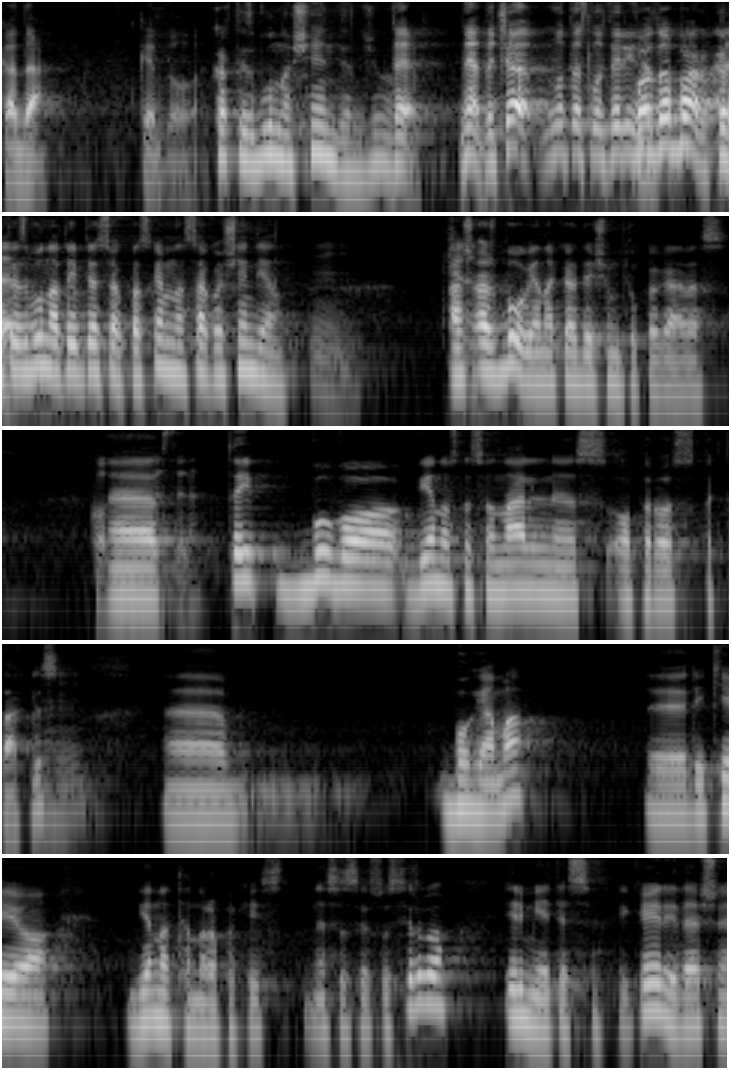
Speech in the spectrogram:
Kada? Kaip galvoji? Kartais būna šiandien, žinai. Taip. Ne, tai čia, nu, tas loterinis. O dabar, kartais būna taip tiesiog, paskambina, sako, šiandien. Aš, aš buvau vieną kartą dešimtuką gavęs. Kokį, E, tai? Tai buvo vienos nacionalinės operos spektaklis. Mhm. Bohema. E, Reikėjo vieną tenorą pakeisti, nes jisai susirgo ir mėtėsi į kairę, į dešinę,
